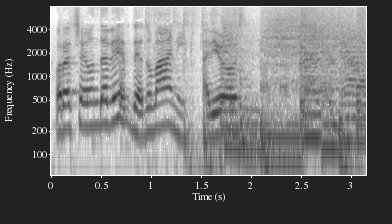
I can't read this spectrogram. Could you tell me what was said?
Ora c'è Onda Verde, a domani, adios!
